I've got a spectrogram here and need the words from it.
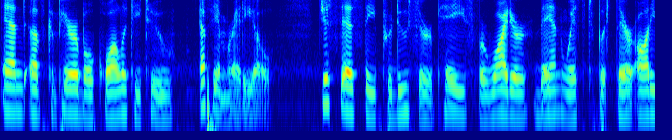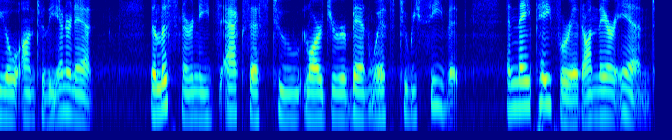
and of comparable quality to FM radio, just as the producer pays for wider bandwidth to put their audio onto the internet. The listener needs access to larger bandwidth to receive it, and they pay for it on their end.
